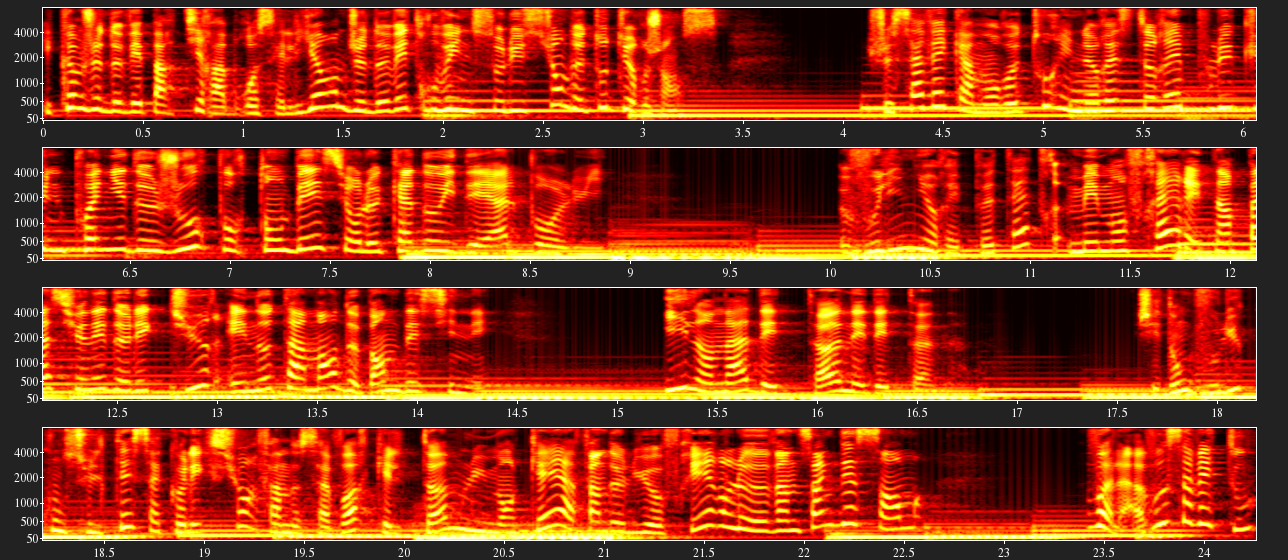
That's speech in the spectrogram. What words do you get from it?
Et comme je devais partir à Brocéliande, je devais trouver une solution de toute urgence. Je savais qu'à mon retour, il ne resterait plus qu'une poignée de jours pour tomber sur le cadeau idéal pour lui. Vous l'ignorez peut-être, mais mon frère est un passionné de lecture et notamment de bande dessinée. Il en a des tonnes et des tonnes. J'ai donc voulu consulter sa collection afin de savoir quel tome lui manquait afin de lui offrir le 25 décembre. Voilà, vous savez tout.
